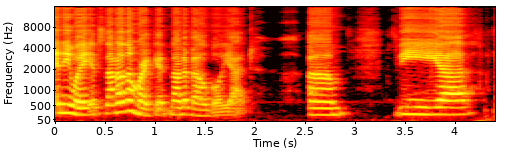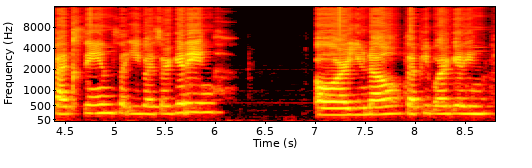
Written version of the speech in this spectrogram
anyway, it's not on the market, not available yet. Um, the uh, vaccines that you guys are getting, or you know that people are getting,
